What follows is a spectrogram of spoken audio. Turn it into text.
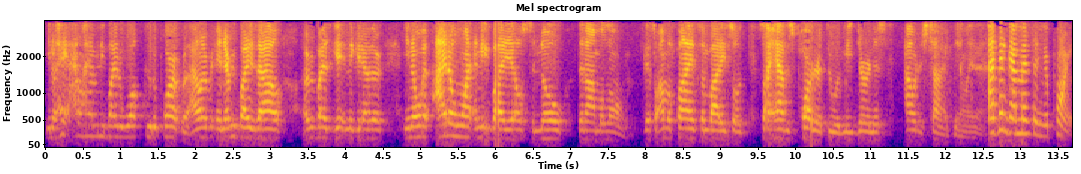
You know, hey, I don't have anybody to walk through the park with. I don't, have, and everybody's out. Everybody's getting together. You know what? I don't want anybody else to know that I'm alone. So I'm gonna find somebody so so I have this partner through with me during this outage time thing like that. I think I'm missing your point.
